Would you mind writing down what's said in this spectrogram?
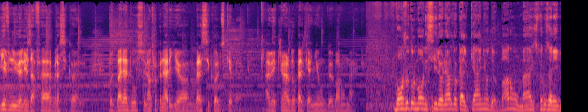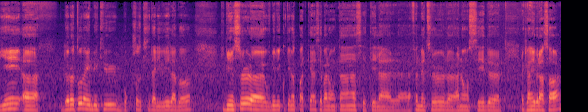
Bienvenue à Les Affaires Brassicole, votre balado sur l'entrepreneuriat brassicole du Québec, avec Leonardo Calcagno de Baron Mac. Bonjour tout le monde, ici Leonardo Calcagno de Baron Mac. J'espère que vous allez bien. Euh, de retour dans MBQ, beaucoup de choses qui sont arrivées là-bas. Puis bien sûr, euh, vous venez d'écouter notre podcast il n'y a pas longtemps. C'était la, fermeture annoncée de, avec l'année brasseur.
